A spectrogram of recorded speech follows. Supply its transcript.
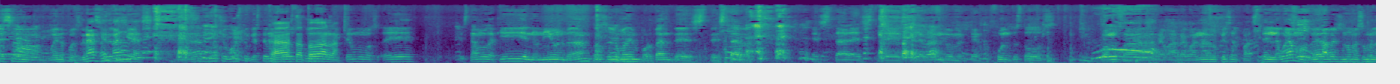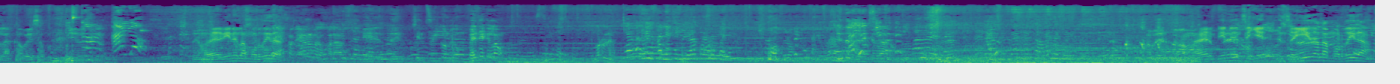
Eso, bueno, pues gracias, gracias. Me da mucho gusto que estemos Ah, todos juntos, toda la- que estemos, eh, estamos aquí en unión, ¿verdad? Entonces lo más importante es de estar, estar este, celebrando eh, juntos todos. Vamos a, re- a rebanar lo que es el pastel. Le voy a morder a ver si no me sume en la cabeza. Porque ves que- A ver, viene la mordida. Ven aquí conmigo. Vete a aquel lado. Córrele. De aquel lado. A ver, vamos. A ver, viene enseguida, enseguida la mordida.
